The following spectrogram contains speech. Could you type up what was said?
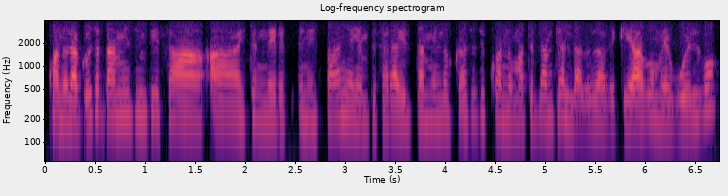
Cuando la cosa también se empieza a extender en España y empezar a ir también los casos es cuando más te planteas la duda de qué hago, me vuelvo.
